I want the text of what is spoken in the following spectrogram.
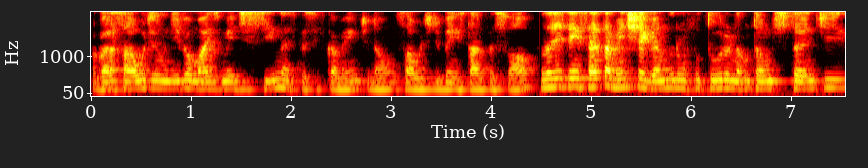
Agora saúde no nível mais medicina especificamente, não saúde de bem-estar pessoal. Mas a gente tem certamente chegando num futuro não tão distante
